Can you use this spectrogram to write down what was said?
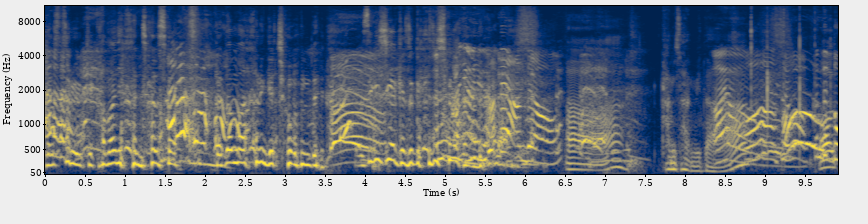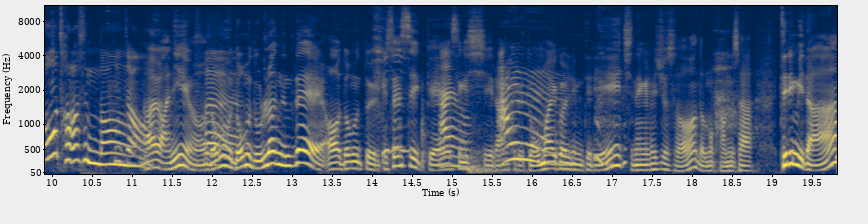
게스트로 이렇게 가만히 앉아서 대답만 하는 게 좋은데. 아, 승희 씨가 계속 해주시면 안 돼요? 안 돼요, 안 돼요. 아, 감사합니다. 와 대박. 근데 어, 너무 잘하신다. 진짜. 아유 아니에요. 네. 너무 너무 놀랐는데 어 너무 또 이렇게 센스 있게 아유. 승희 씨랑 아유. 그리고 또 오마이걸님들이 진행을 해주셔서 너무 감사드립니다.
